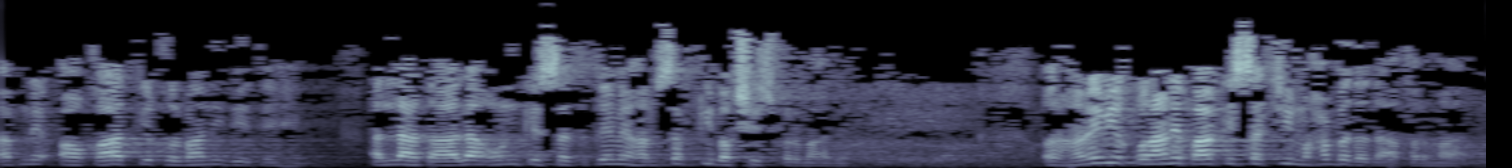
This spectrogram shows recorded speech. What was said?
اپنے اوقات کی قربانی دیتے ہیں۔ اللہ تعالیٰ ان کے صدقے میں ہم سب کی بخشش فرما دے۔ اور ہمیں بھی قرآن پاک کی سچی محبت ادا فرما۔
